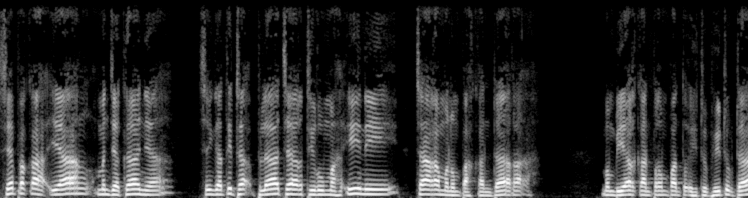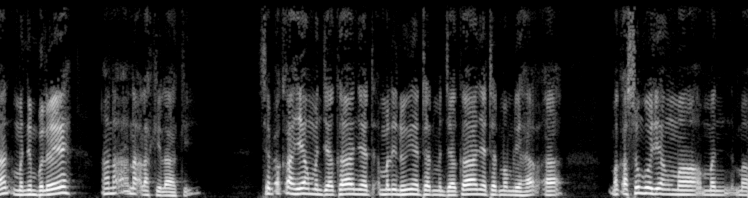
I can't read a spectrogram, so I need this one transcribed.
Siapakah yang menjaganya sehingga tidak belajar di rumah ini cara menumpahkan darah, membiarkan perempuan untuk hidup-hidup dan menyembelih anak-anak laki-laki. Siapakah yang menjaganya, melindunginya dan menjaganya dan memelihara maka sungguh yang me, me, me,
